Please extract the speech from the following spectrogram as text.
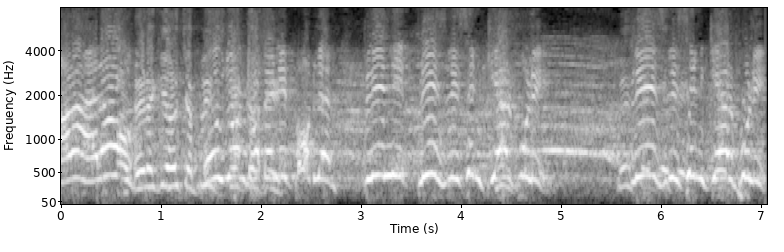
তারা অ্যালাউড এটা কি হচ্ছে? Please don't have any problem. Please, please listen carefully. Please listen carefully.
